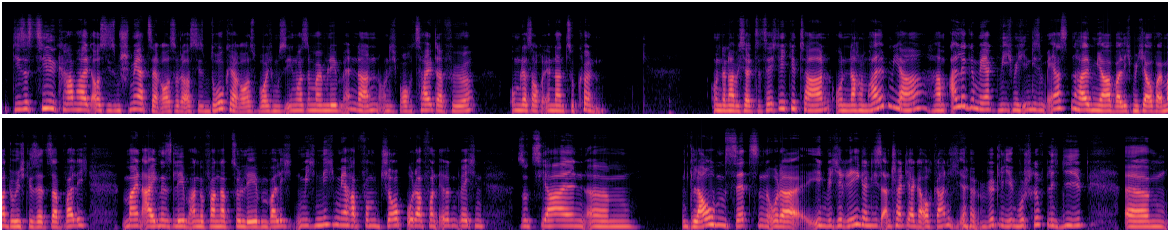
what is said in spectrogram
dieses Ziel kam halt aus diesem Schmerz heraus oder aus diesem Druck heraus, boah, ich muss irgendwas in meinem Leben ändern und ich brauche Zeit dafür, um das auch ändern zu können. Und dann habe ich es halt tatsächlich getan. Und nach einem halben Jahr haben alle gemerkt, wie ich mich in diesem ersten halben Jahr, weil ich mich ja auf einmal durchgesetzt habe, weil ich mein eigenes Leben angefangen habe zu leben, weil ich mich nicht mehr habe vom Job oder von irgendwelchen sozialen ähm, Glaubenssätzen oder irgendwelche Regeln, die es anscheinend ja auch gar nicht wirklich irgendwo schriftlich gibt, ähm,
